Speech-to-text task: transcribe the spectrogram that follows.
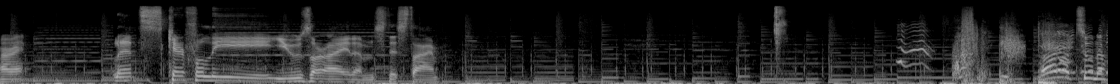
Alright. Let's carefully use our items this time. tuna!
